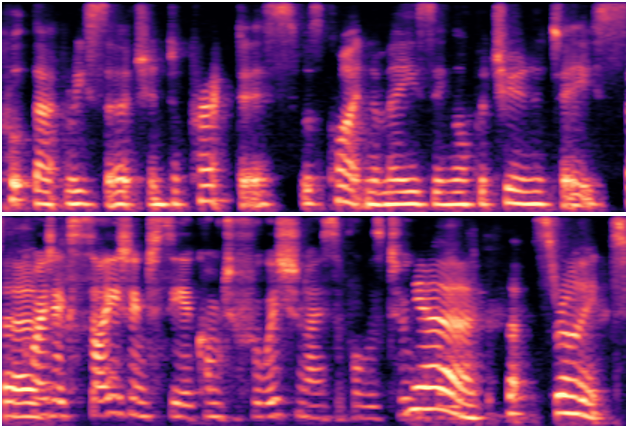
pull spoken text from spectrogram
put that research into practice was quite an amazing opportunity. So quite exciting to see it come to fruition, I suppose, too. Yeah, that's right.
